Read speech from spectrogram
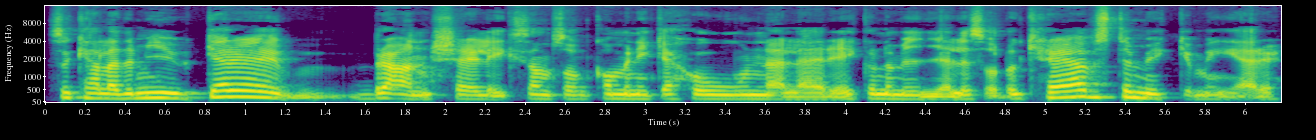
så kallade mjukare branscher liksom som kommunikation eller ekonomi eller så, då krävs det mycket mer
